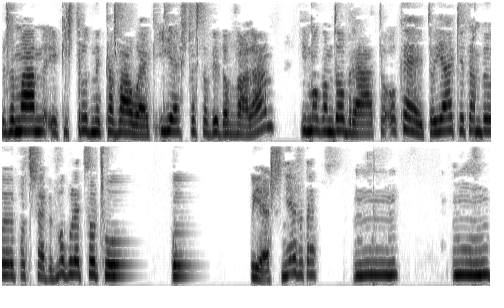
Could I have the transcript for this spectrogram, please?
że mam jakiś trudny kawałek i jeszcze sobie dowalam i mogłam, dobra, to okej, okay, to jakie tam były potrzeby, w ogóle co czujesz, nie? Że te, mm, mm,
